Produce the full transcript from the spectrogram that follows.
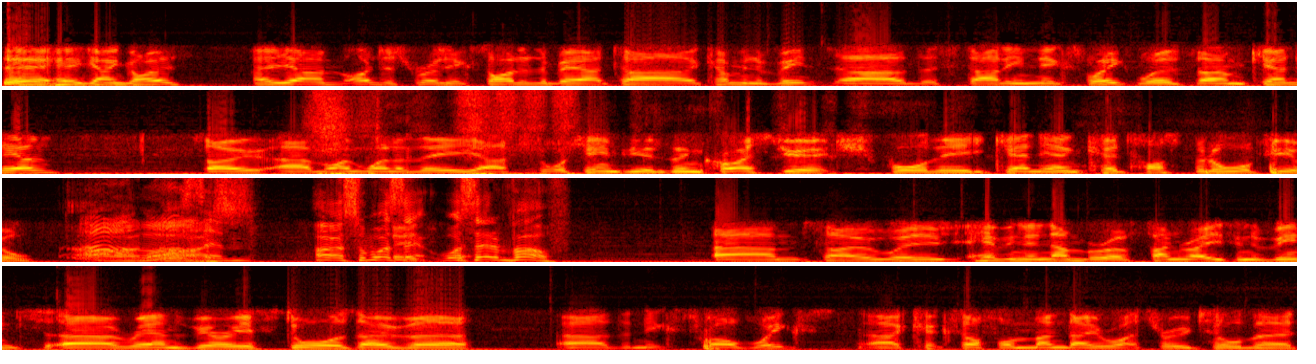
Yeah, how you going, guys? Hey, um, I'm just really excited about uh, coming event uh, that's starting next week with um, Countdown. So um, I'm one of the uh, store champions in Christchurch for the Countdown Kids Hospital appeal. Oh, awesome. Oh, so what's that? What's that involve? Um, so we're having a number of fundraising events uh, around various stores over uh, the next 12 weeks. Uh, kicks off on Monday right through till the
